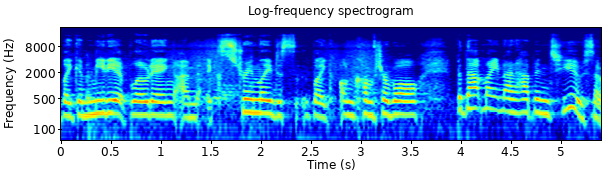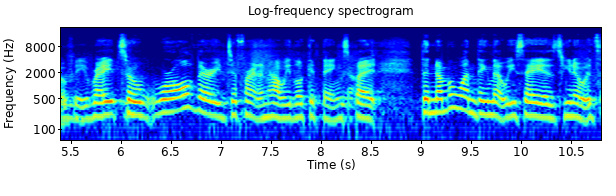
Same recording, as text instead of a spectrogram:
like immediate bloating. I'm extremely dis- like uncomfortable, but that might not happen to you, Sophie, right? So we're all very different in how we look at things. But the number one thing that we say is, you know, it's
